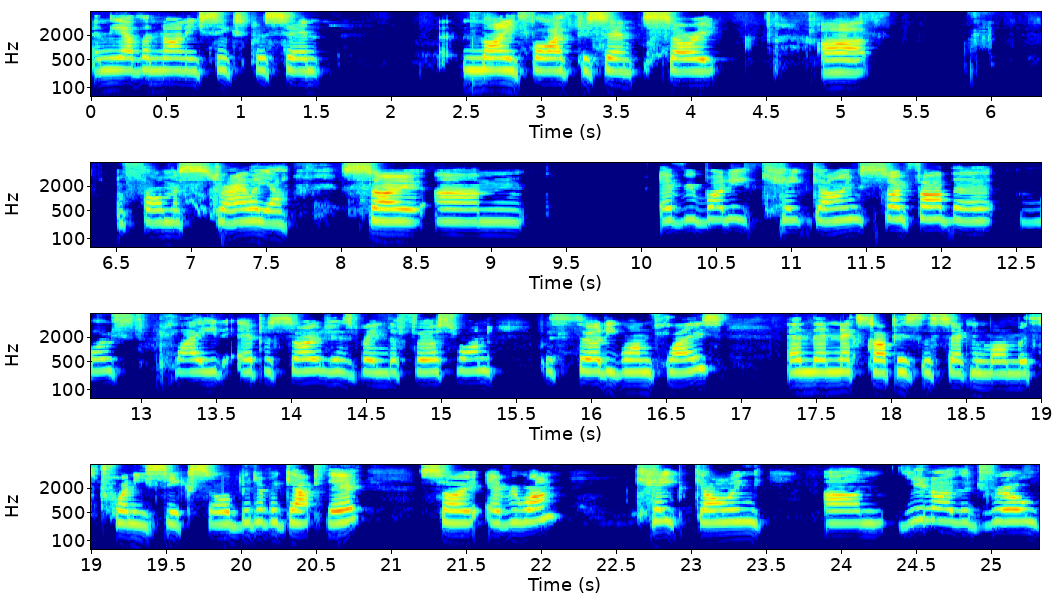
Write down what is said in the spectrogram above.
and the other ninety-six percent 95%, sorry, uh, from Australia. So, um, everybody keep going. So far, the most played episode has been the first one with 31 plays, and then next up is the second one with 26. So, a bit of a gap there. So, everyone, keep going. Um, you know the drill.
